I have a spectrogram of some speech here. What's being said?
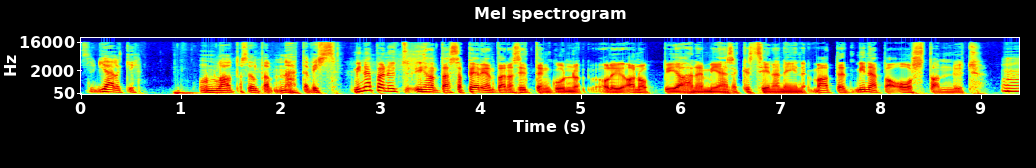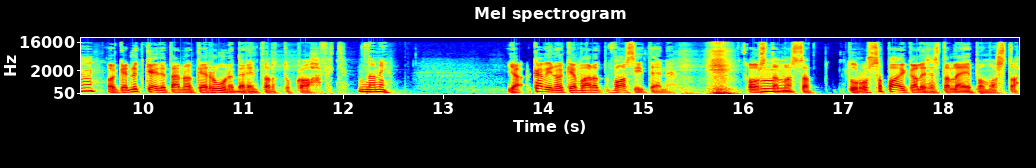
se jälki on lautaselta nähtävissä. Minäpä nyt ihan tässä perjantaina sitten, kun oli Anoppi ja hänen miehensäkin siinä, niin mä ajattelin, että minäpä ostan nyt. Mm. Oikein, nyt keitetään oikein Runeberin torttukahvit. No niin. Ja kävin oikein vasiten ostamassa mm. Turussa paikallisesta leipomosta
